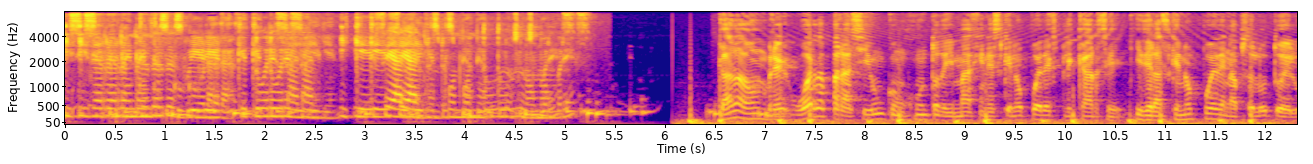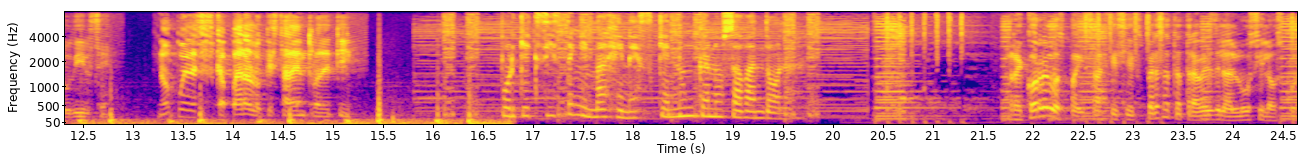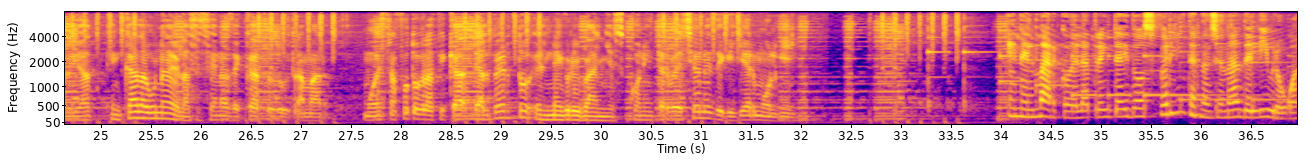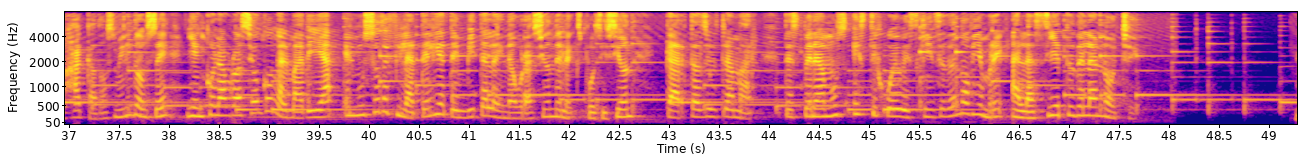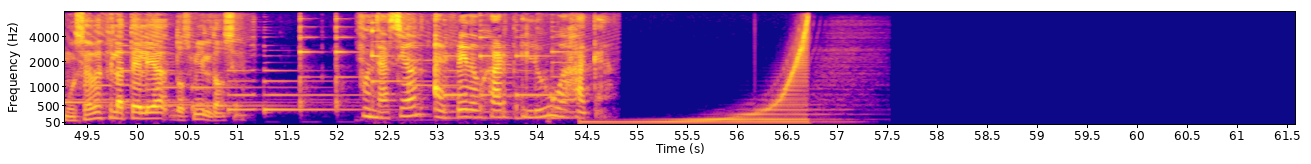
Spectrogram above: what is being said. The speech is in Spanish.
¿Y si de repente descubrieras que tú eres alguien y que ese alguien responde a todos los nombres? Cada hombre guarda para sí un conjunto de imágenes que no puede explicarse y de las que no puede en absoluto eludirse. No puedes escapar a lo que está dentro de ti. Porque existen imágenes que nunca nos abandonan. Recorre los paisajes y exprésate a través de la luz y la oscuridad en cada una de las escenas de Cartas de Ultramar. Muestra fotográfica de Alberto el Negro Ibáñez con intervenciones de Guillermo Olguín. En el marco de la 32 Feria Internacional del Libro Oaxaca 2012 y en colaboración con Almadía, el Museo de Filatelia te invita a la inauguración de la exposición Cartas de Ultramar. Te esperamos este jueves 15 de noviembre a las 7 de la noche. Museo de Filatelia 2012. Fundación Alfredo Hart Elú, Oaxaca.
